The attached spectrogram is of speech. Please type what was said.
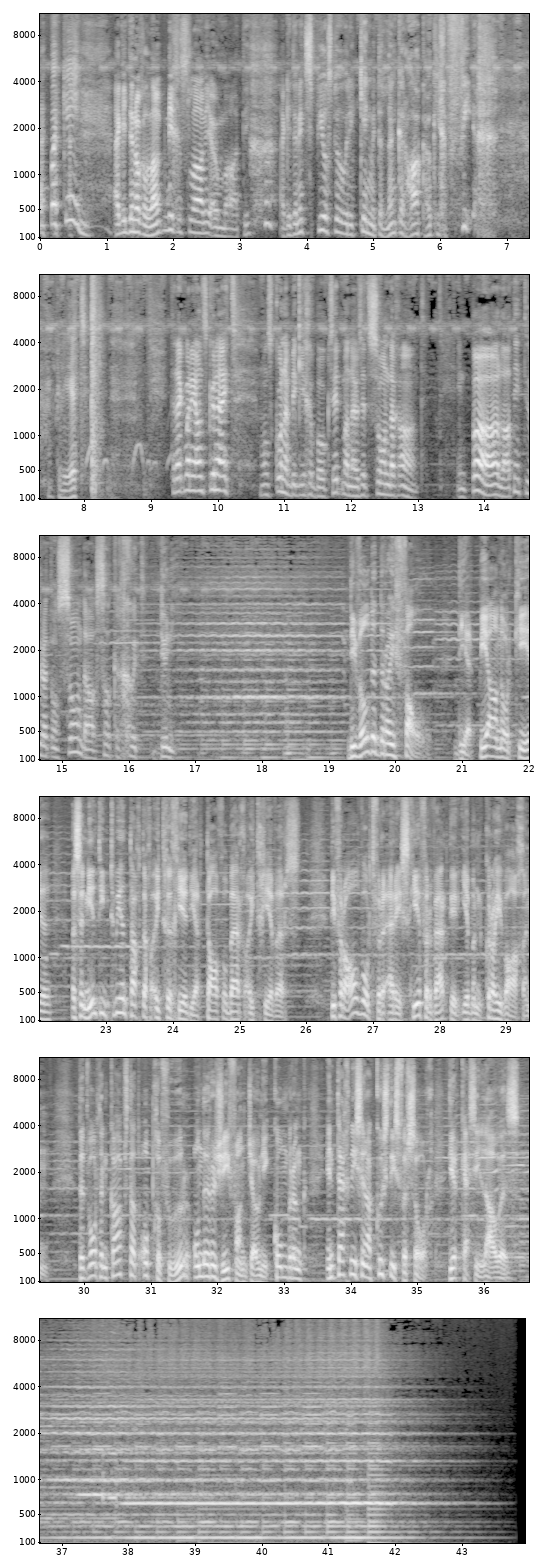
Op my ken. Ek het jou nog lank nie geslaan nie, ou maatie. Ek het jou net speel speel oor die ken met 'n linker haakhoutjie geveeg. Ek weet. Trek maar die handskoene uit. Ons kon 'n bietjie geboks het, maar nou is dit Sondag aand. En pa laat nie toe dat ons Sondag sulke goed doen nie. Die Wilde Droi Val deur Pianorkee is in 1982 uitgegee deur Tafelberg Uitgewers. Die verhaal word vir RSG verwerk deur Eben Kruiwagen. Dit word in Kaapstad opgevoer onder regie van Joni Combrink en tegnies en akoesties versorg deur Cassie Lauers.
